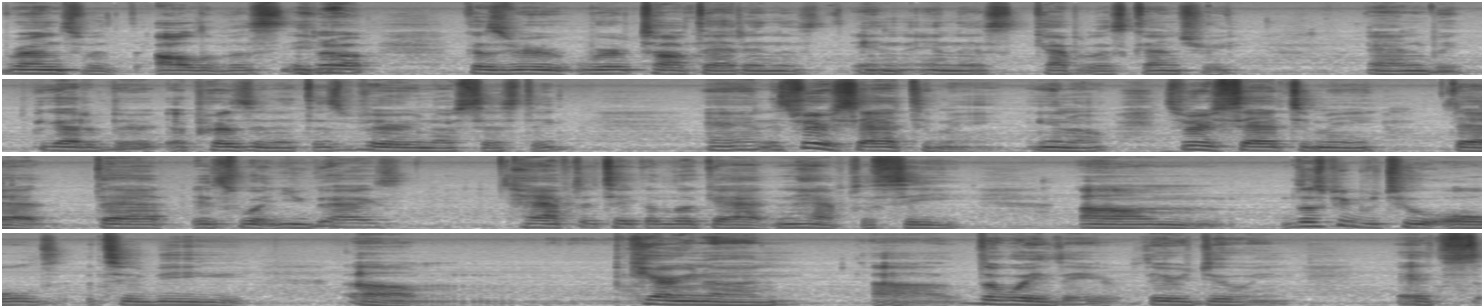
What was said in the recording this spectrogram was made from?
runs with all of us, you know, because we're we're taught that in this in in this capitalist country and we, we got a, very, a president that's very narcissistic, and it's very sad to me. You know, it's very sad to me that that is what you guys have to take a look at and have to see. Um, those people are too old to be um, carrying on uh, the way they they're doing. It's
